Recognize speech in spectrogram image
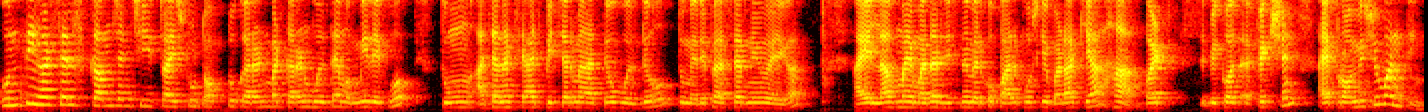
Kunti herself comes and she tries to talk to Karan but Karan बोलते हैं, मम्मी देखो, तुम अचानक से आज पिक्चर में आते हो, बोलते हो तो मेरे पे असर नहीं होएगा। आई लव माई मदर जिसने मेरे को पाल पोस के बड़ा किया। हाँ but because affection I promise you one thing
